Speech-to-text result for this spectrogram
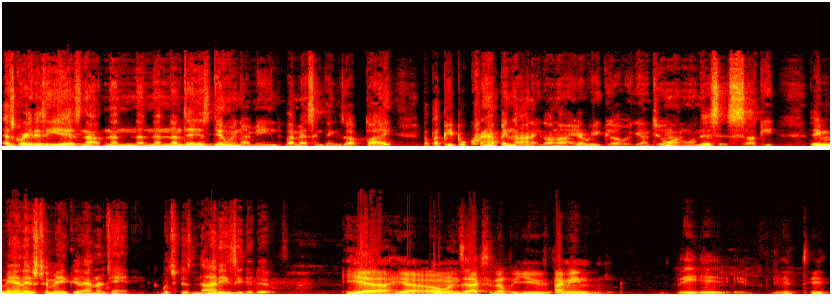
As great as he is, not none, none, none to his doing. I mean, by messing things up, by but by people crapping on it, going, "Oh, here we go again, two on one. This is sucky." They managed to make it entertaining, which is not easy to do. Yeah, yeah. Owens accidentally used. I mean, it it, it,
